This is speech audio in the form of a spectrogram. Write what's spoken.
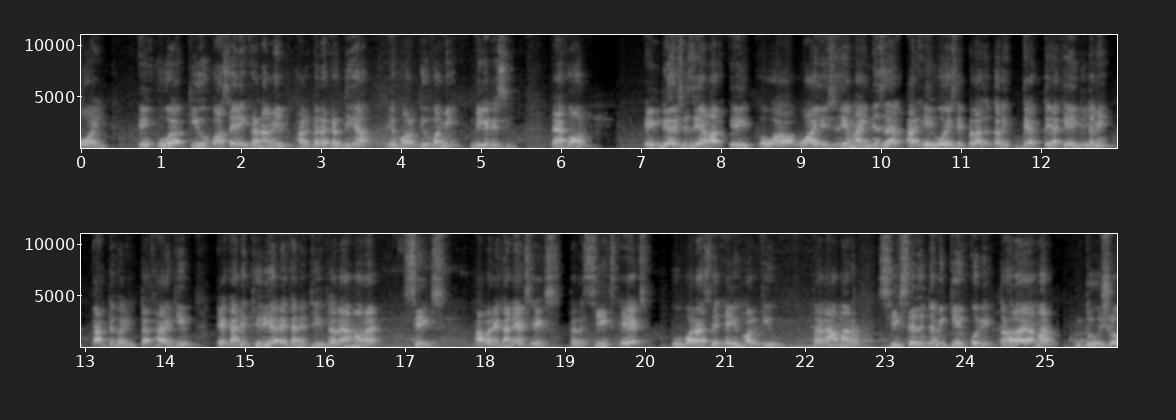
ওয়াই এই কিউব আছে এই কারণে আমি ফালপের আকার দিয়া এই হল কিউব আমি দিয়ে দিছি। এখন এইটা এসে যে আমার এই ওয়াই এসে যে মাইনাস আর আর এই ওয়াই এসে প্লাস তাহলে দেখতে একই এই দুটো আমি কাটতে পারি। তা হয় কি, এখানে থ্রি আর এখানে থ্রি তাহলে আমার হয় সিক্স আবার এখানে এক্স এক্স তাহলে সিক্স এক্স উপর আছে এই হল কিউব তাহলে আমার সিক্সের যদি আমি কিউব করি, তাহলে হয় আমার দুইশো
